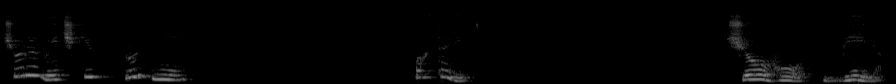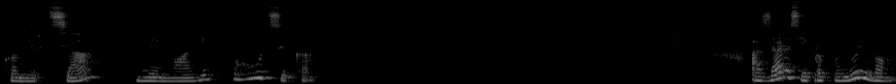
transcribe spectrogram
черевички брудні? Повторіть. Чого біля комірця немає гудзика? А зараз я пропоную вам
